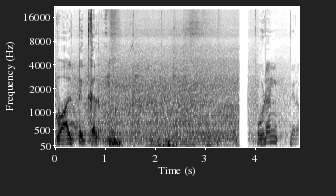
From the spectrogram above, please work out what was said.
வாழ்த்துக்கள். உடன் பிற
